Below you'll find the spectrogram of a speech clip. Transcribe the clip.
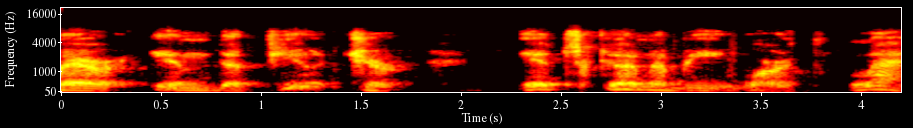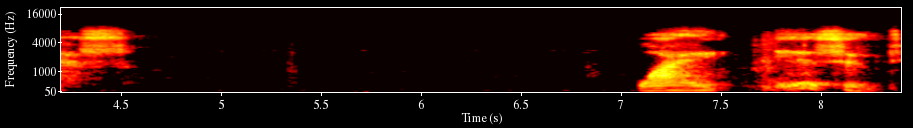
Where in the future it's going to be worth less. Why isn't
